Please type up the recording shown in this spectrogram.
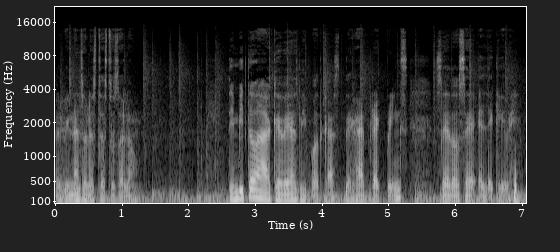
al final solo estás tú solo. Te invito a que veas mi podcast de Hat Track Brings C12 El Declive.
